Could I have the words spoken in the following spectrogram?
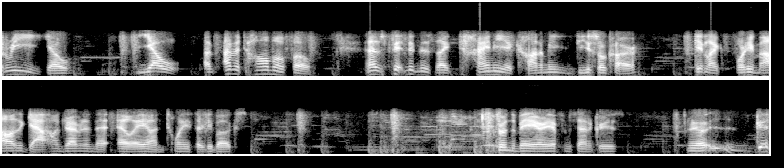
three, yo, yo. I'm, I'm a tall mofo. And I was fitting in this like tiny economy diesel car, getting like 40 miles a gallon, driving into LA on 20, 30 bucks from the Bay Area, from Santa Cruz. You know, good,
